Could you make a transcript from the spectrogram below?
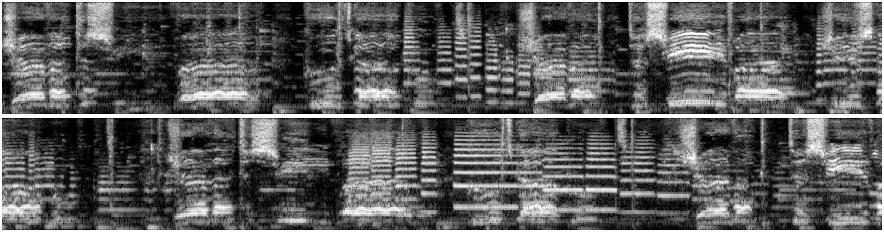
Je veux te suivre, coûte que coûte. Je veux te suivre jusqu'au bout. Je veux te suivre, coûte que coûte. Je veux te suivre.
